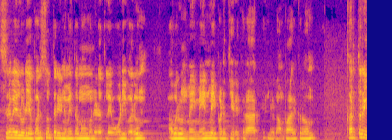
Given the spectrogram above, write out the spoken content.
இஸ்ரவேலுடைய பரிசுத்தரின் நிமித்தமும் உன்னிடத்திலே ஓடி வரும். அவர் உண்மை மேன்மைப்படுத்தி இருக்கிறார் என்று நாம் பார்க்கிறோம். கர்த்தரை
